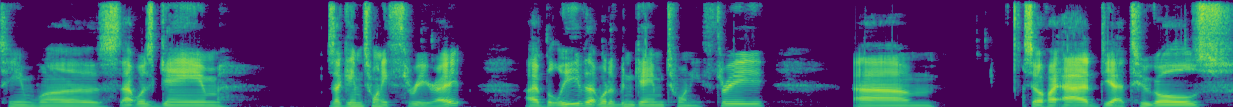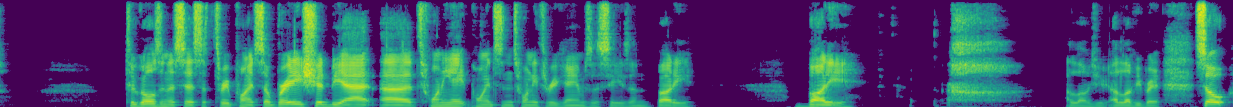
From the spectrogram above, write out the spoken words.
team was that was game was that game 23, right? I believe that would have been game 23. Um so if I add yeah, two goals two goals and assists at 3 points. So Brady should be at uh 28 points in 23 games this season, buddy. Buddy. I love you. I love you, Brady. So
